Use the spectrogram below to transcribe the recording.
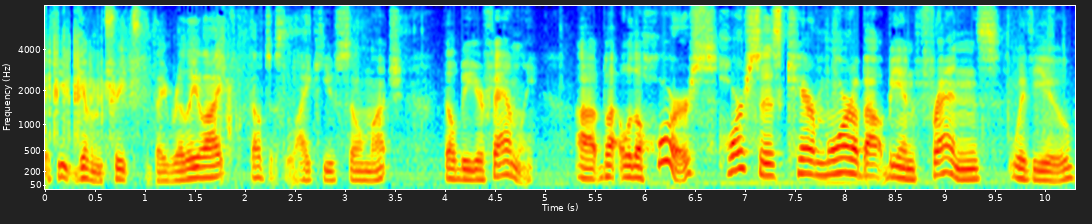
If you give them treats that they really like, they'll just like you so much, they'll be your family. Uh, but with a horse, horses care more about being friends with you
